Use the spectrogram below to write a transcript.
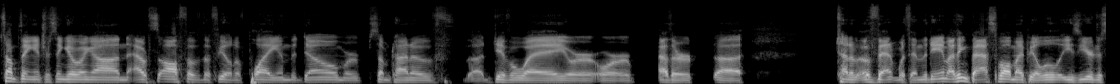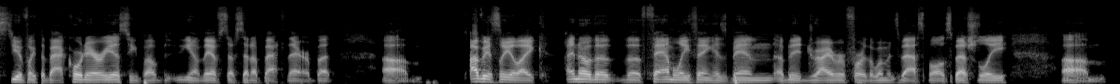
something interesting going on out off of the field of play in the dome or some kind of uh, giveaway or or other uh kind of event within the game. I think basketball might be a little easier just you have like the backcourt area, so you probably you know they have stuff set up back there. But um, obviously, like I know the the family thing has been a big driver for the women's basketball, especially. Um,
